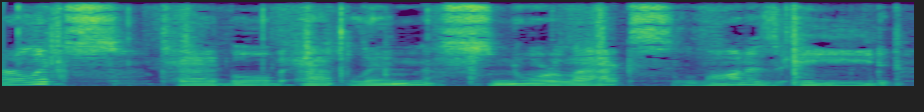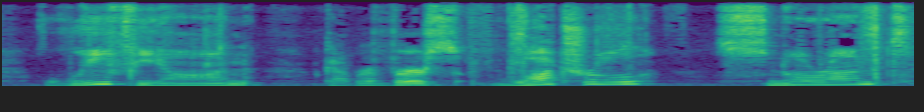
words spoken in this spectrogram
Swirlix, Tadbulb, Applin, Snorlax, Lana's Aid, Leafeon, got reverse Wattrel, Snorunt,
